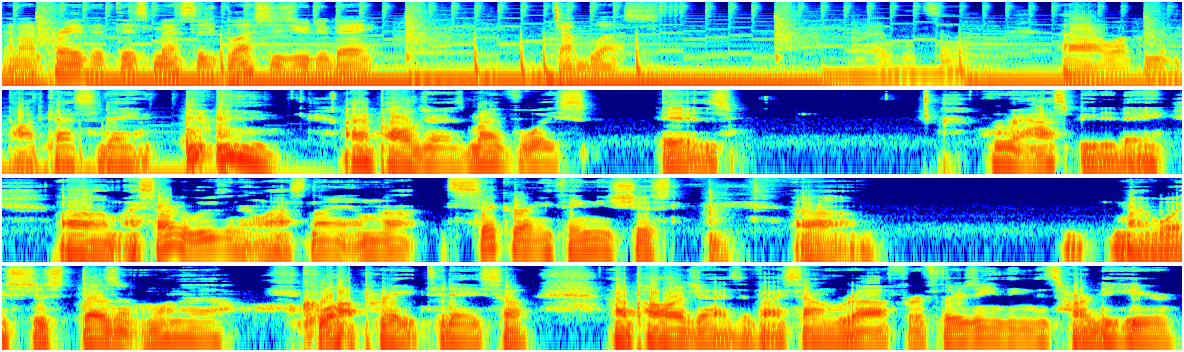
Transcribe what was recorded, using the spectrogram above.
and I pray that this message blesses you today. God bless. All right, what's up? Uh, welcome to the podcast today. I apologize. My voice is raspy today. Um, I started losing it last night. I'm not sick or anything. It's just um, my voice just doesn't want to cooperate today. So I apologize if I sound rough or if there's anything that's hard to hear.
